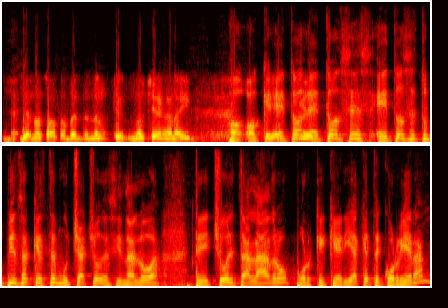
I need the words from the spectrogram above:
de nosotros, ¿me entendés? Los que no quieren ganar ahí. O- ok, Y- ento- y- entonces, entonces tú piensas que este muchacho de Sinaloa te echó el taladro porque quería que te corrieran?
